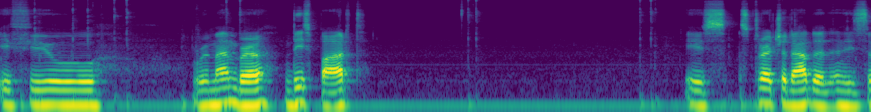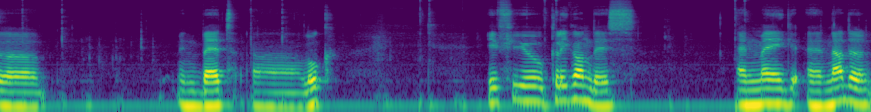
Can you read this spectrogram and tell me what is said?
if you remember this part is stretched out and is uh, in bad uh, look. If you click on this and make another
